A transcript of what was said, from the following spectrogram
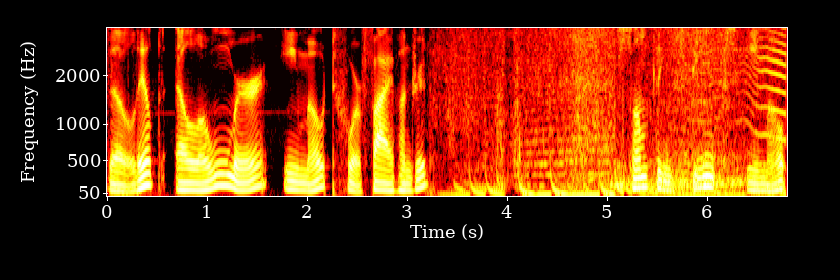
The Lilt Elomer emote for 500. Something Stinks emote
